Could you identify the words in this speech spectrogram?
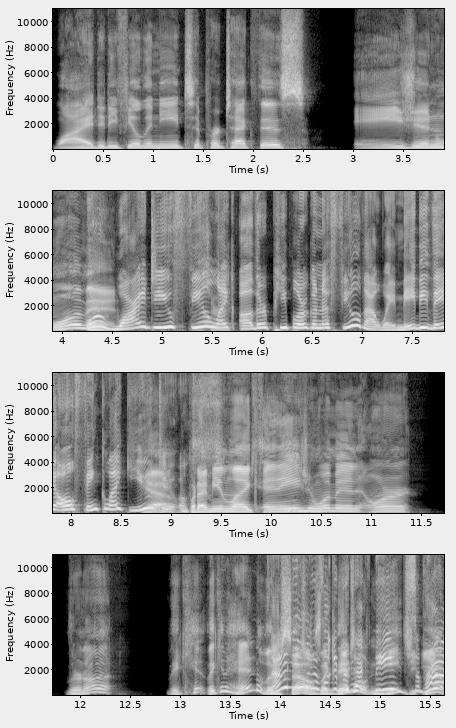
Why did he feel the need to protect this Asian woman. Or why do you feel Sure. like other people are going to feel that way? Maybe they all think like you yeah, do. but I mean, like, an Asian woman aren't. They're not. They can't. They can handle I don't need you themselves. Like they don't me. need you. Surprise!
